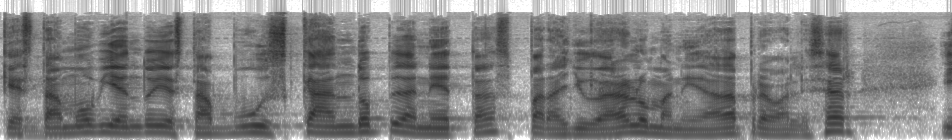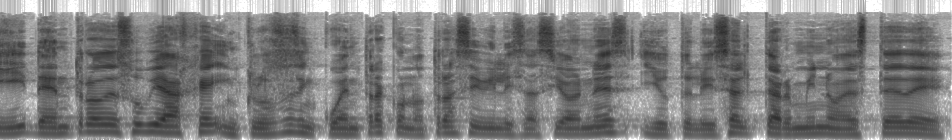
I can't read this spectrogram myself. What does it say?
que está moviendo y está buscando planetas para ayudar a la humanidad a prevalecer. Y dentro de su viaje incluso se encuentra con otras civilizaciones y utiliza el término este de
